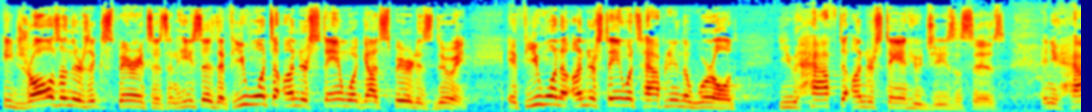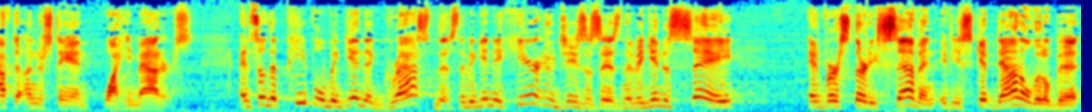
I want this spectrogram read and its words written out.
He draws on their experiences, and he says, if you want to understand what God's Spirit is doing, if you want to understand what's happening in the world, you have to understand who Jesus is, and you have to understand why he matters. And so the people begin to grasp this. They begin to hear who Jesus is, and they begin to say in verse 37, if you skip down a little bit,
